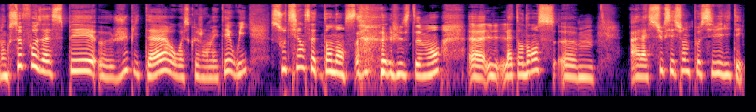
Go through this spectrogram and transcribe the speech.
Donc ce faux aspect euh, Jupiter, où est-ce que j'en étais? Oui, soutient cette tendance justement, la tendance à la succession de possibilités.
